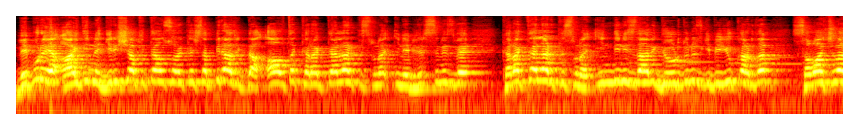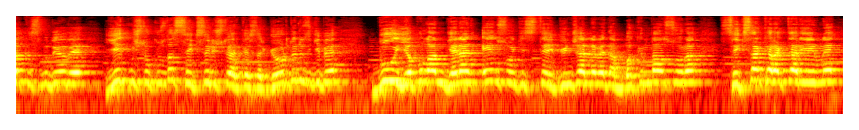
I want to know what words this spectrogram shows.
Ve buraya ID ile giriş yaptıktan sonra arkadaşlar birazcık daha alta karakterler kısmına inebilirsiniz ve karakterler kısmına indiğinizde abi gördüğünüz gibi yukarıda savaşçılar kısmı diyor ve 79'da 83 diyor arkadaşlar. Gördüğünüz gibi bu yapılan gelen en sonki siteye güncellemeden bakımdan sonra 80 karakter yerine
